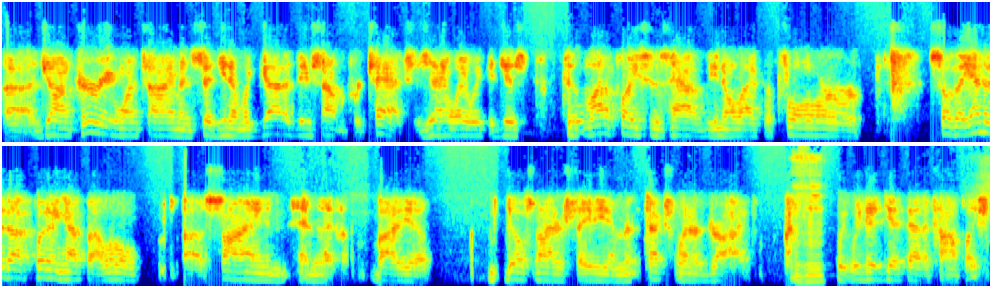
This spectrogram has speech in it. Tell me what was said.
uh, John Currie one time and said, you know, we've got to do something for Tex. Is there any way we could just, because a lot of places have, you know, like a floor. Or, so they ended up putting up a little uh, sign and uh, by uh, Bill Snyder Stadium, Tex Winter Drive. Mm-hmm. We, we did get that accomplished.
